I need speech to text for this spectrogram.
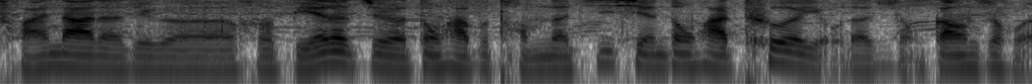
传达的这个和别的这个动画不同的机器人动画特有的这种钢之魂。”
